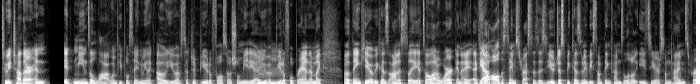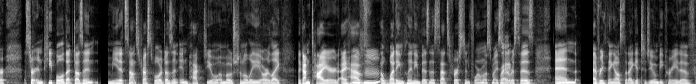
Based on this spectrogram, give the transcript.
to each other and it means a lot when people say to me like, "Oh, you have such a beautiful social media. Or you have a Mhm. beautiful brand." I'm like, "Oh, thank you," because honestly, it's a lot of work, and I, I feel Yeah. all the same stresses as you. Just because maybe something comes a little easier sometimes for certain people, that doesn't mean it's not stressful or doesn't impact you emotionally or like like I'm tired. I have Mhm. a wedding planning business that's first and foremost my Right. services and everything else that I get to do and be creative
